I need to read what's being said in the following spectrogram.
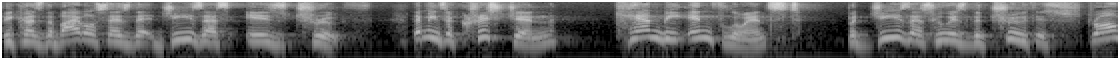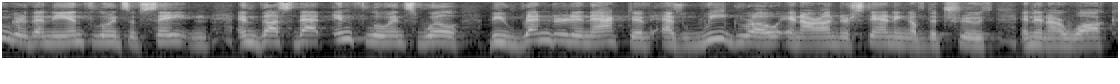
because the Bible says that Jesus is truth. That means a Christian can be influenced, but Jesus, who is the truth, is stronger than the influence of Satan, and thus that influence will be rendered inactive as we grow in our understanding of the truth and in our walk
